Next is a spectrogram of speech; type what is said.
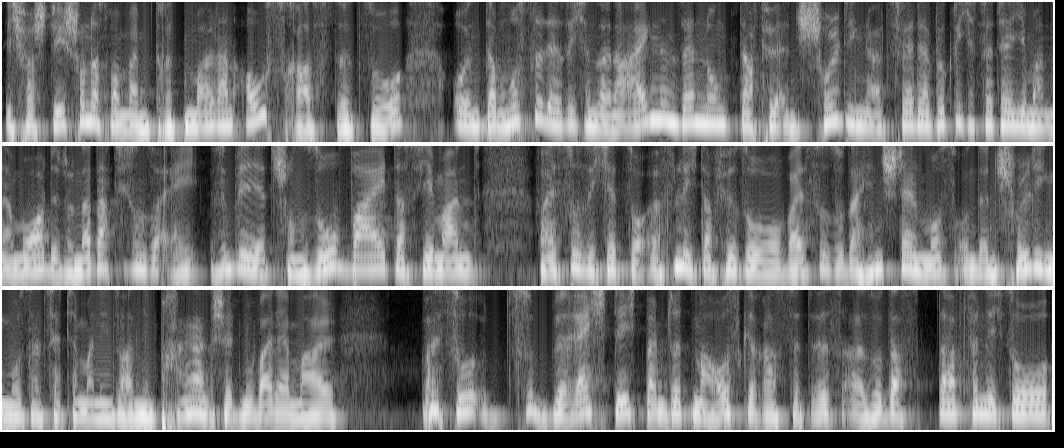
Ich verstehe schon, dass man beim dritten Mal dann ausrastet, so. Und da musste der sich in seiner eigenen Sendung dafür entschuldigen, als wäre der wirklich, es hätte ja jemanden ermordet. Und da dachte ich so, ey, sind wir jetzt schon so weit, dass jemand, weißt du, sich jetzt so öffentlich dafür so, weißt du, so dahinstellen muss und entschuldigen muss, als hätte man ihn so an den Pranger gestellt, nur weil der mal weißt du, berechtigt beim dritten Mal ausgerastet ist. Also das, da finde ich so,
